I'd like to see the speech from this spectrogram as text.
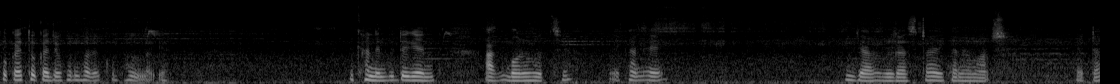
থোকায় থোকায় যখন ধরে খুব ভালো লাগে। এখানে দুটো জ্ঞান আগ বড় হচ্ছে। এখানে জারুল গাছটা, এখানে আমার এটা।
